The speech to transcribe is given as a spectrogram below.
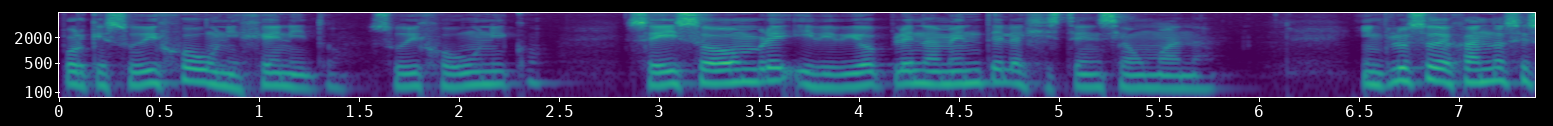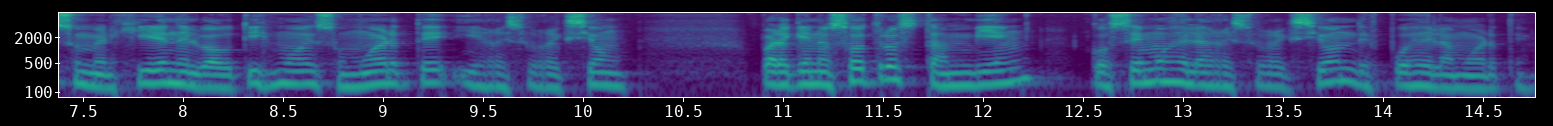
porque su Hijo unigénito, su Hijo único, se hizo hombre y vivió plenamente la existencia humana, incluso dejándose sumergir en el bautismo de su muerte y resurrección, para que nosotros también gocemos de la resurrección después de la muerte.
